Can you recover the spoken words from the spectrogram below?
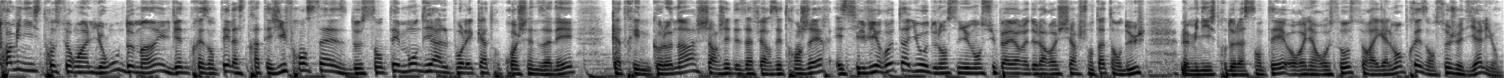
Trois ministres seront à Lyon demain. Ils viennent présenter la stratégie française de santé mondiale pour les quatre prochaines années. Catherine Colonna, chargée des affaires étrangères, et Sylvie Retailleau de l'enseignement supérieur et de la recherche sont attendus. Le ministre de la Santé, Aurélien Rousseau, sera également présent ce jeudi à Lyon.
